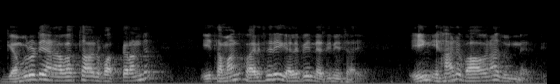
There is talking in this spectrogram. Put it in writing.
ගැඹුරට යන අවස්ථාවකටපත් කරන්න ඒ තමන්ගේ පරිසරය ගැලපෙන්නේ නැති නිසායි. එයින් එහාට භාවනා දුන්නේ නැත්තේ.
